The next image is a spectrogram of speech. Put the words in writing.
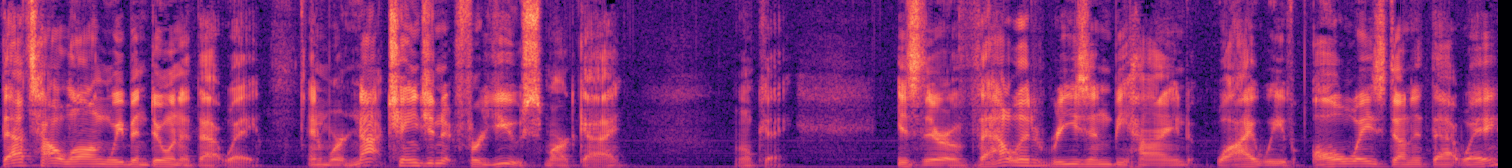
That's how long we've been doing it that way. And we're not changing it for you, smart guy. Okay. Is there a valid reason behind why we've always done it that way?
